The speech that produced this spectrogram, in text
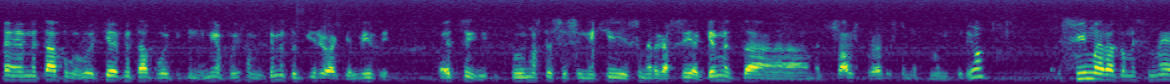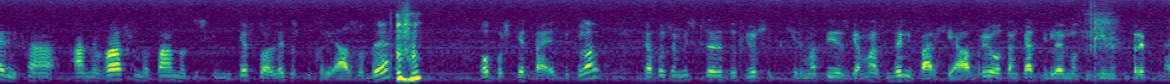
ε, μετά από, και μετά από επικοινωνία που είχαμε και με τον κύριο Αγγελίδη έτσι, που είμαστε σε συνεχή συνεργασία και με, τα, με τους άλλους προέδρους των επιμελητηρίων σήμερα το μεσημέρι θα ανεβάσουμε πάνω τις χημικές τουαλέτες που χρειάζονται όπως και τα έπιπλα καθώς εμείς ξέρετε ότι ως επιχειρηματίες για μας δεν υπάρχει αύριο. Όταν κάτι λέμε ότι γίνεται πρέπει να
